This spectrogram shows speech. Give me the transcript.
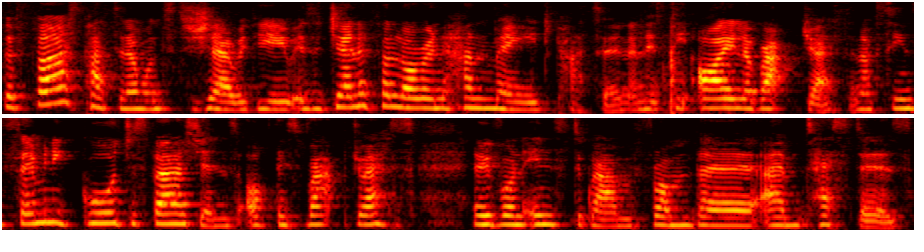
The first pattern I wanted to share with you is a Jennifer Lauren handmade pattern. And it's the Isla wrap dress. And I've seen so many gorgeous versions of this wrap dress over on Instagram from the um, testers.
